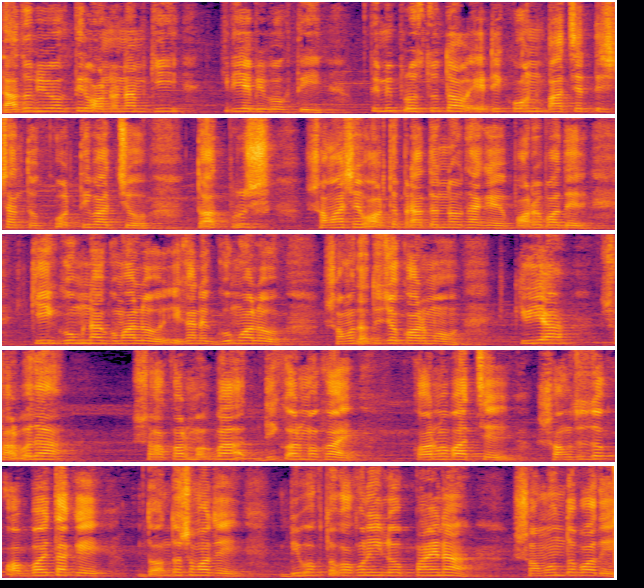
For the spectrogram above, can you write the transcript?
ধাতু বিভক্তির অন্য নাম কি? ক্রিয়া বিভক্তি। তুমি প্রস্তুত হও, এটি কোন বাচ্যের দৃষ্টান্ত? কর্তৃবাচ্য, তৎপুরুষ সমাসে অর্থ প্রাধান্য থাকে, পরপদের। কি ঘুম না ঘুমালো? এখানে ঘুম হলো সমতাতুজ কর্ম। ক্রিয়া সর্বদা সকর্মক বা দ্বিকর্মক হয়। কর্মবাচ্যে সংযোজক অব্যয় থাকে দ্বন্দ্ব সমাজে। বিভক্ত কখনোই লোপ পায় না সম্বন্ধ পদে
